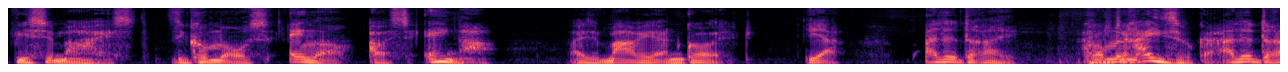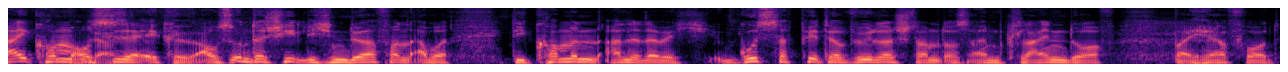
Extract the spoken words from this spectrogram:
wie es immer heißt, Sie kommen aus Enger. aus Enger, also Marian Gold. Ja, alle drei. Alle drei sogar? Alle drei kommen aus Das- dieser Ecke, aus unterschiedlichen Dörfern, aber die kommen alle da weg. Gustav Peter Wöhler stammt aus einem kleinen Dorf bei Herford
